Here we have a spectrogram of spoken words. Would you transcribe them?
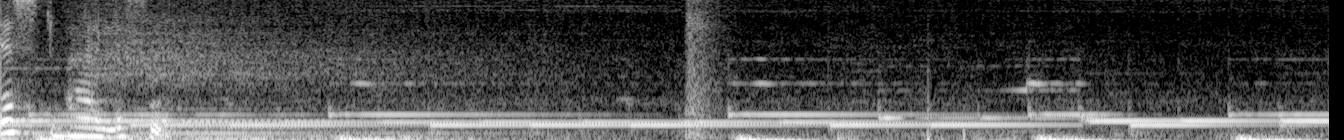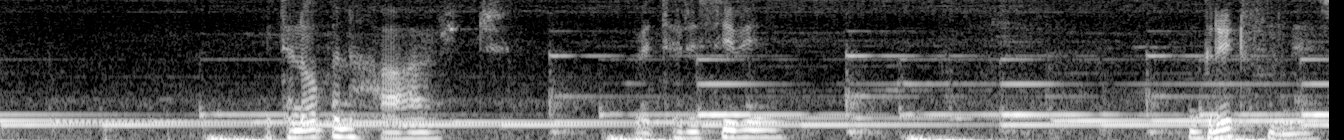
just by listening. With an open heart, with receiving gratefulness.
